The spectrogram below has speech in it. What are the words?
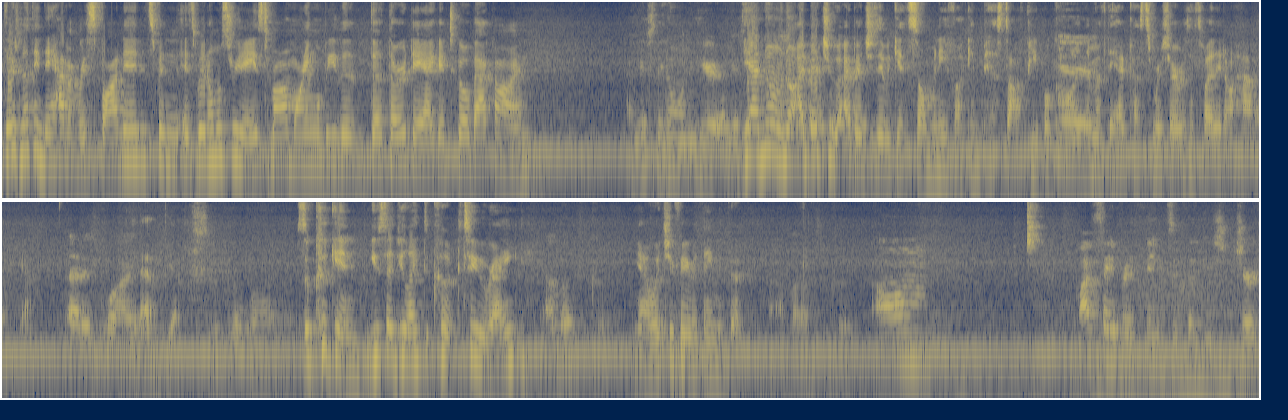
there's nothing. They haven't responded. It's been it's been almost three days. Tomorrow morning will be the the third day I get to go back on. I guess they don't want to hear it. I guess. Yeah, no, no. I bet you I bet you they would get so many fucking pissed off people calling Yeah. them if they had customer service. That's why they don't have it. Yeah, That is why. yeah, yeah. Super wild. So cooking, you said you like to cook too, right? I love to cook. Yeah. What's your favorite thing to cook? I love to cook. Um, my favorite thing to cook is jerk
